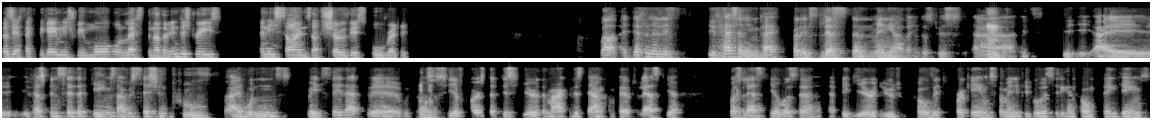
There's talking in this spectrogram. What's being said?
Does it affect the game industry more or less than other industries? Any signs that show this already? Well, I definitely it has an impact, but it's less than many other industries. Uh, mm. It's I it has been said that games are recession proof. I wouldn't straight say that. Uh, we can mm-hmm. also see, of course, that this year the market is down compared to last year. Of course, last year was a, a big year due to COVID for games. So many people were sitting at home playing games.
